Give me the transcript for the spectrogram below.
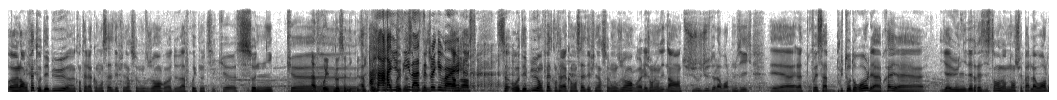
Alors en fait, au début, euh, quand elle a commencé à se définir selon ce genre euh, de afro-hypnotique, euh, sonic... euh, Afro-hypno-sonic music. afro- Ah, you see, that's the tricky part. So, au début, en fait, quand elle a commencé à se définir selon ce genre, euh, les gens lui ont dit non, tu joues juste de la world music. Et euh, elle a trouvé ça plutôt drôle. Et après, euh, il y a eu une idée de résistance. Non, non, je fais pas de la world,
